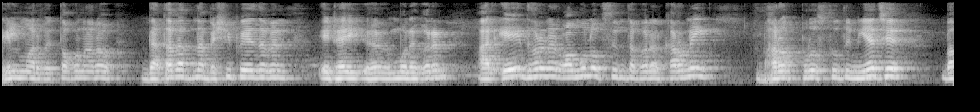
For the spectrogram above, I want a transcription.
ঢিল মারবে। তখন আরও ব্যথা বেদনা বেশি পেয়ে যাবেন, এটাই মনে করেন। আর এই ধরনের অমূলক চিন্তা করার কারণেই ভারত প্রস্তুতি নিয়েছে। বা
